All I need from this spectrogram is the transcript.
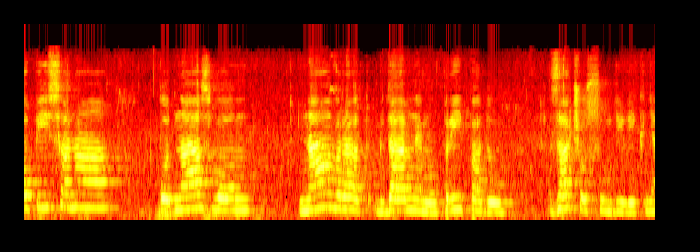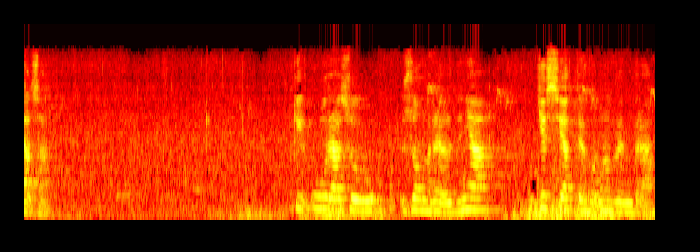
opísaná pod názvom Návrat k dávnemu prípadu, za čo súdili kniaza. úrazu zomrel dňa 10. novembra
